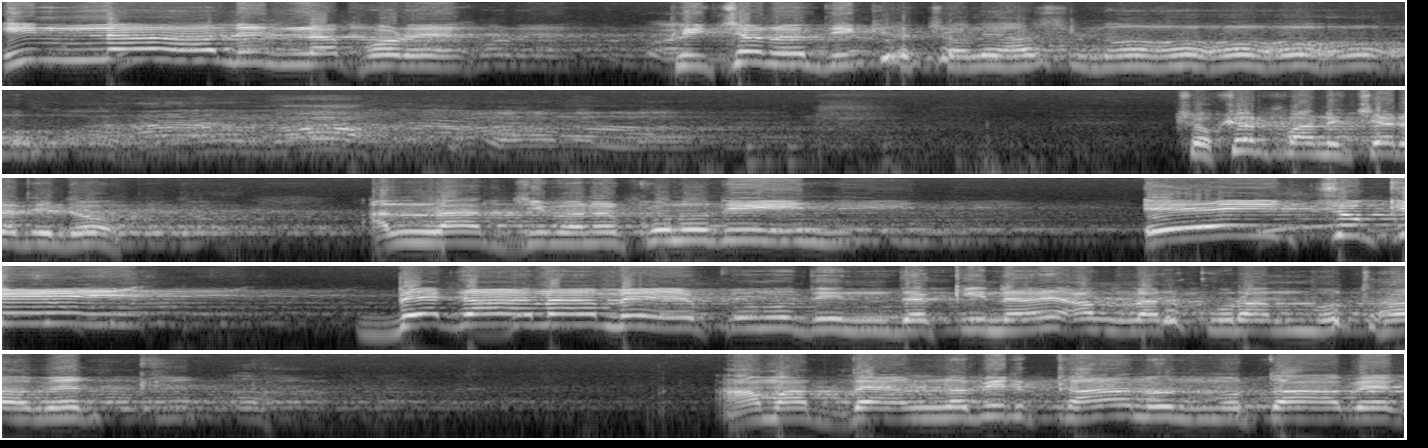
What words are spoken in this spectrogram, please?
ইন্না লিল্লাহ পরে পিছনের দিকে চলে আসলো। চোখের পানি ছেড়ে দিল। আল্লাহ জীবনে কোনোদিন এই চোখে বেগানা মেয়ে কোনোদিন দেখি নাই, আল্লাহর কোরআন মোতাবেক। আমার দয়াল নবীর কানুন মোতাবেক।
